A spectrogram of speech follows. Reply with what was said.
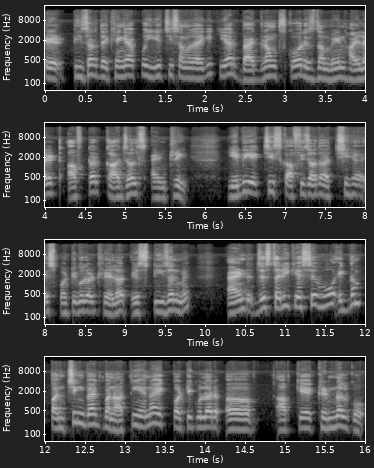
टीज़र देखेंगे, आपको ये चीज़ समझ आएगी कि यार background score is the main highlight after Kajal's entry ये भी एक चीज़ काफ़ी ज़्यादा अच्छी है। इस पर्टिकुलर ट्रेलर इस टीज़र में एंड जिस तरीके से वो एकदम पंचिंग बैग बनाती है ना एक पर्टिकुलर आपके क्रिमिनल को,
